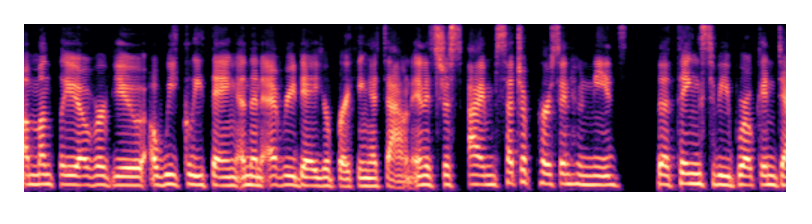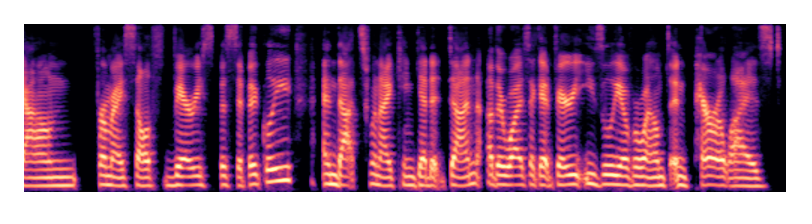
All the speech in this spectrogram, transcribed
a monthly overview, a weekly thing, and then every day you're breaking it down. And it's just, I'm such a person who needs the things to be broken down for myself very specifically. And that's when I can get it done. Otherwise, I get very easily overwhelmed and paralyzed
